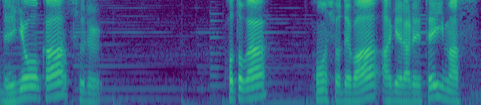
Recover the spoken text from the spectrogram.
事業化することが本書では挙げられています。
